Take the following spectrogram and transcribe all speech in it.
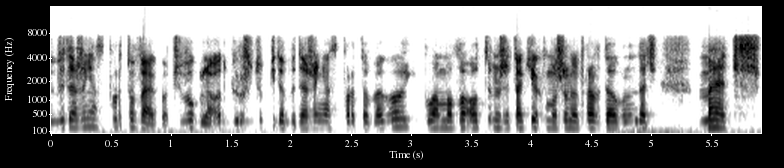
y, wydarzenia sportowego, czy w ogóle odbiór sztuki do wydarzenia sportowego i była mowa o tym, że tak jak możemy prawda, oglądać mecz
